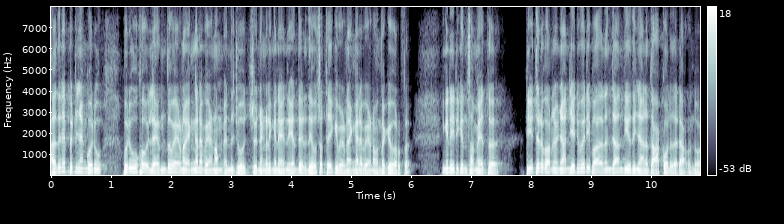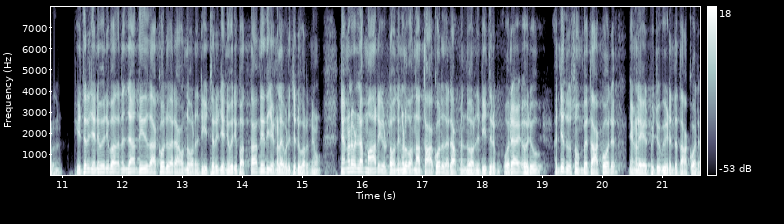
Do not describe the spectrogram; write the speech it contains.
അതിനെപ്പറ്റി ഞങ്ങൾക്ക് ഒരു ഊഹമില്ല എന്ത് വേണം എങ്ങനെ വേണം എന്ന് ചോദിച്ചു ഞങ്ങളിങ്ങനെ എന്ത് എന്തൊരു ദിവസത്തേക്ക് വേണം എങ്ങനെ വേണം എന്നൊക്കെ ഓർത്ത് ഇങ്ങനെ ഇരിക്കുന്ന സമയത്ത് ടീച്ചർ പറഞ്ഞു ഞാൻ ജനുവരി പതിനഞ്ചാം തീയതി ഞാൻ താക്കോൽ തരാം എന്ന് പറഞ്ഞു. ടീച്ചർ ജനുവരി പതിനഞ്ചാം തീയതി താക്കോൽ തരാമെന്ന് പറഞ്ഞു. ടീച്ചർ ജനുവരി പത്താം തീയതി ഞങ്ങളെ വിളിച്ചിട്ട് പറഞ്ഞു ഞങ്ങളെല്ലാം മാറി കേട്ടോ നിങ്ങൾ വന്നാൽ താക്കോൽ തരാം എന്ന് പറഞ്ഞു. ടീച്ചർ ഒരാ ഒരു അഞ്ച് ദിവസം മുമ്പേ താക്കോൽ ഞങ്ങളെ ഏൽപ്പിച്ചു വീടിന്റെ താക്കോൽ.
